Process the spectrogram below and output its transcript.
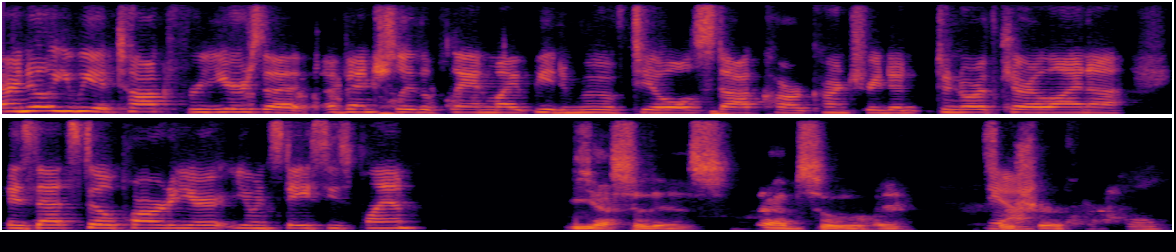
I know you, we had talked for years that eventually the plan might be to move to old stock car country to, to North Carolina. Is that still part of your you and Stacy's plan? Yes, it is. Absolutely. For yeah. sure. Cool.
